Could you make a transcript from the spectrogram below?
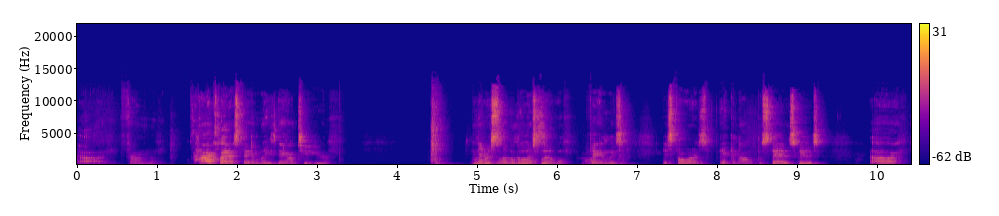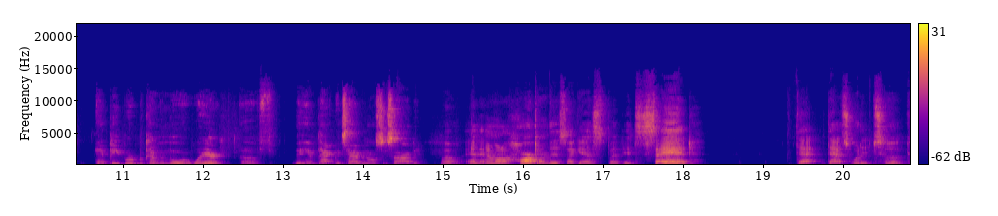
uh, from high class families down to your lowest lower lowest class. level Right. families, as far as economical status goes, uh, and people are becoming more aware of the impact it's having on society. Well, and, and I'm going to harp on this, I guess, but it's sad that that's what it took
